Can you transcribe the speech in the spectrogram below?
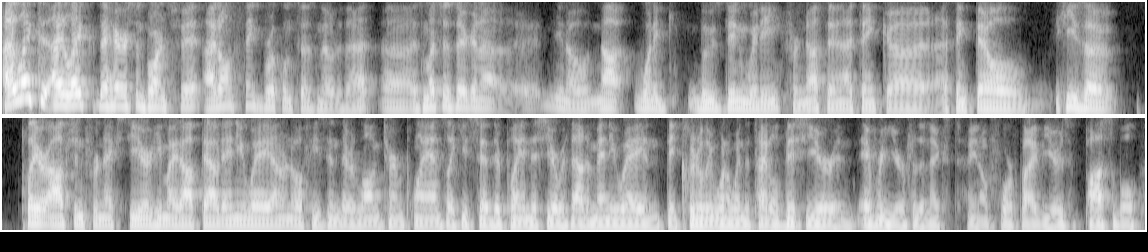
I like I like the Harrison Barnes fit. I don't think Brooklyn says no to that. Uh, as much as they're gonna, uh, you know, not want to lose Dinwiddie for nothing, I think uh, I think they'll. He's a player option for next year. He might opt out anyway. I don't know if he's in their long-term plans. Like you said, they're playing this year without him anyway, and they clearly want to win the title this year and every year for the next, you know, four or five years if possible.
